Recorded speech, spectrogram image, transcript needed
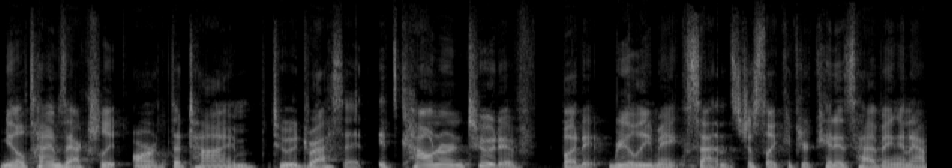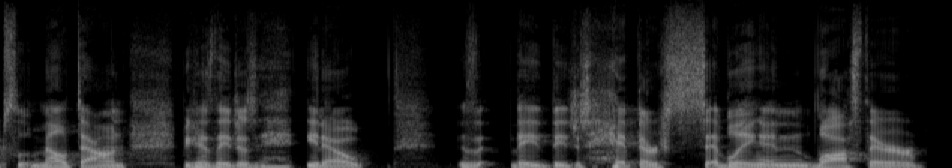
meal times actually aren't the time to address it. It's counterintuitive, but it really makes sense. Just like if your kid is having an absolute meltdown because they just, you know, they they just hit their sibling and lost their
